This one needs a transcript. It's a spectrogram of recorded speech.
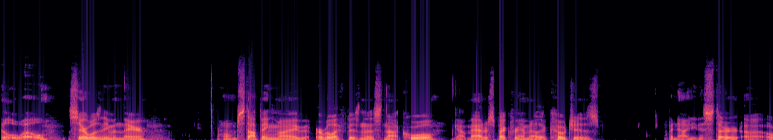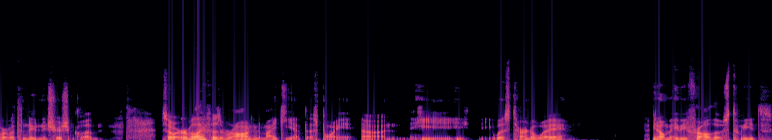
LOL. Sarah wasn't even there. Um, stopping my Herbalife business, not cool. Got mad respect for him and other coaches but now I need to start uh, over with a new nutrition club. So Herbalife has wronged Mikey at this point. Uh, he, he, was turned away. You know, maybe for all those tweets.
